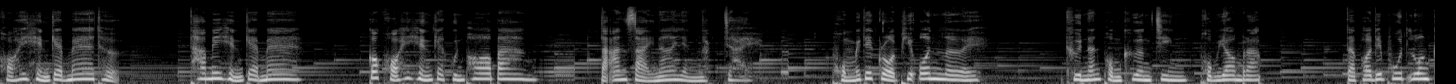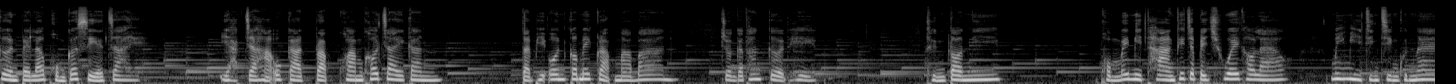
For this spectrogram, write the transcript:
ขอให้เห็นแก่แม่เถอะ ถ้าไม่เห็นแก่แม่ ก็ขอให้เห็นแก่คุณพ่อบ้าง แต่อันสายหน้าอย่างหนักใจ ผมไม่ได้โกรธพี่อ้นเลย คืนนั้นผมเคืองจริง ผมยอมรับ แต่พอได้พูดล่วงเกินไปแล้วผมก็เสียใจ อยากจะหาโอกาสปรับความเข้าใจกัน แต่พี่อ้นก็ไม่กลับมาบ้าน จนกระทั่งเกิดเหตุ ถึงตอนนี้ ผมไม่มีทางที่จะไปช่วยเขาแล้ว ไม่มีจริง ๆ คุณแม่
